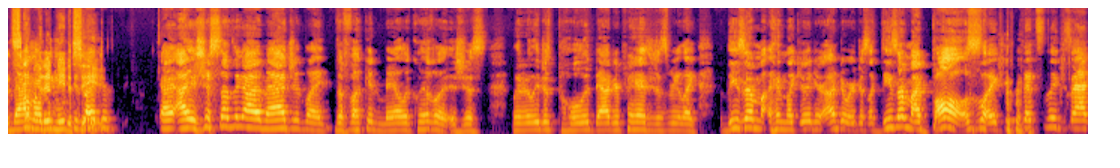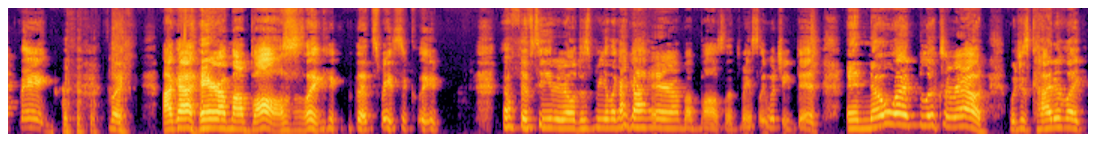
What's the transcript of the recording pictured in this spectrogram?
s- something I didn't need to see. I just, I, I, it's just something I imagine. Like the fucking male equivalent is just literally just pulling down your pants and just be like, "These are my," and like you're in your underwear, just like these are my balls. Like that's the exact thing. like I got hair on my balls. Like that's basically a 15 year old just being like, I got hair on my balls. That's basically what she did. And no one looks around, which is kind of like,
